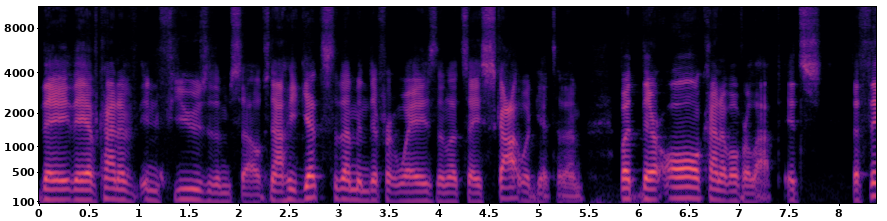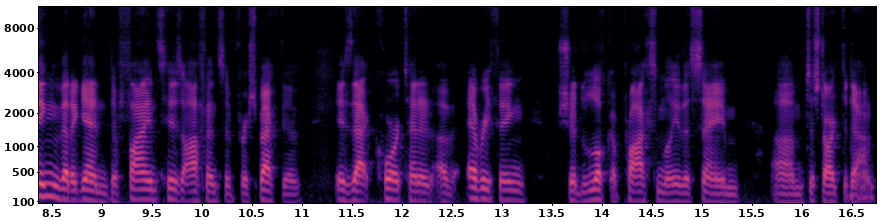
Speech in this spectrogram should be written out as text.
They they have kind of infused themselves. Now he gets to them in different ways than let's say Scott would get to them, but they're all kind of overlapped. It's the thing that again defines his offensive perspective is that core tenet of everything should look approximately the same um, to start the down,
